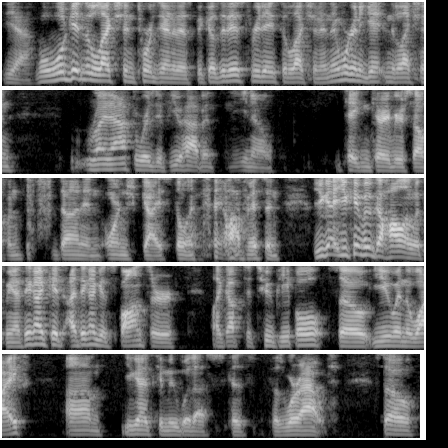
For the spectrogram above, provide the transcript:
yeah. Well, we'll get into election towards the end of this because it is three days to election, and then we're going to get into election right afterwards if you haven't, you know, taken care of yourself and done, and Orange guy still in the office, and you got you can move to Holland with me. I think I could, I think I could sponsor like up to two people, so you and the wife, um, you guys can move with us because because we're out. So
